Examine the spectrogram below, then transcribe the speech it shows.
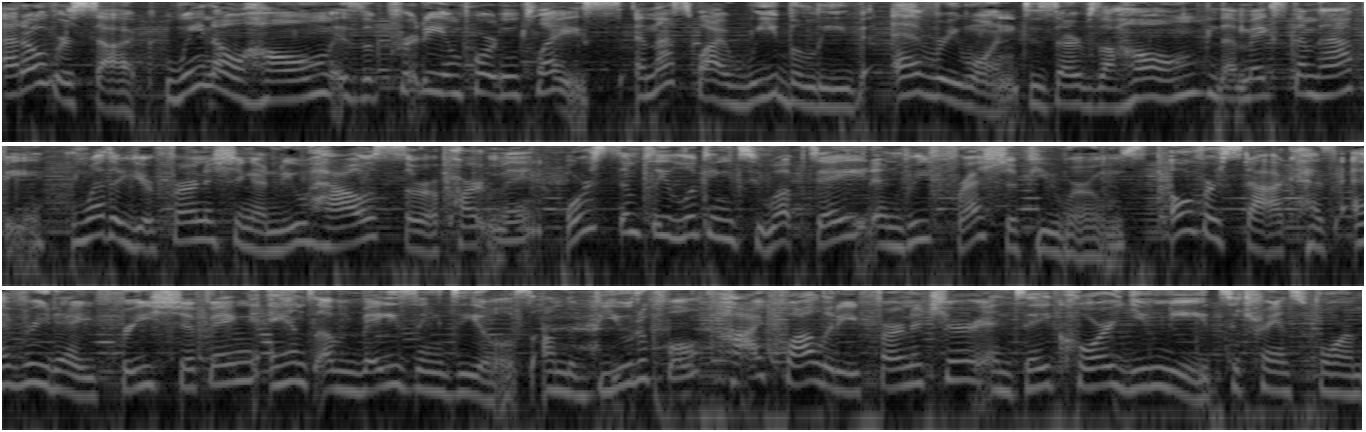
At Overstock, we know home is a pretty important place, and that's why we believe everyone deserves a home that makes them happy. Whether you're furnishing a new house or apartment, or simply looking to update and refresh a few rooms, Overstock has everyday free shipping and amazing deals on the beautiful, high quality furniture and decor you need to transform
